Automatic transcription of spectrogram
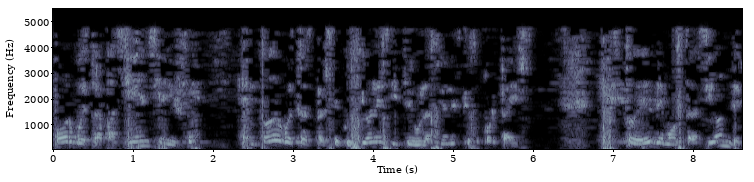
por vuestra paciencia y fe en todas vuestras persecuciones y tribulaciones que soportáis. Esto es demostración del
